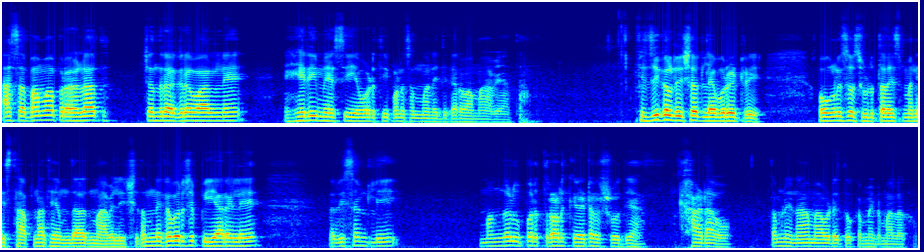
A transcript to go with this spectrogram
આ સભામાં પ્રહલાદ ચંદ્ર અગ્રવાલને હેરી મેસી એવોર્ડથી પણ સન્માનિત કરવામાં આવ્યા હતા. ફિઝિકલ રિસર્ચ લેબોરેટરી ઓગણીસો સુડતાલીસમાંની સ્થાપનાથી અમદાવાદમાં આવેલી છે. તમને ખબર છે પીઆરએલએ રિસન્ટલી મંગળ ઉપર ત્રણ ક્રેટર શોધ્યા, ખાડાઓ. તમને નામ આવડે તો કમેન્ટમાં લખો.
